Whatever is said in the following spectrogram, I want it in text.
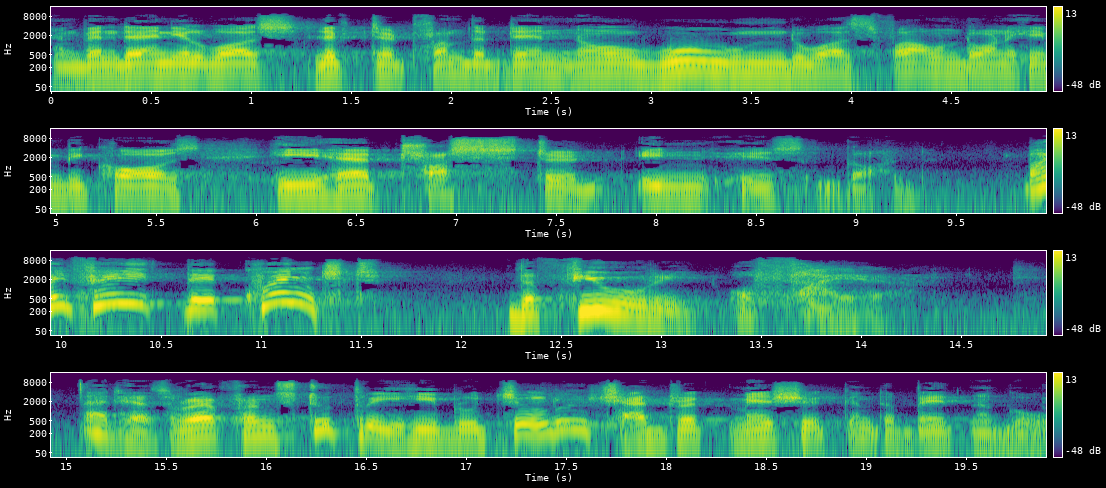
And when Daniel was lifted from the den, no wound was found on him because he had trusted in his God. By faith, they quenched the fury of fire. That has reference to three Hebrew children Shadrach, Meshach, and Abednego.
